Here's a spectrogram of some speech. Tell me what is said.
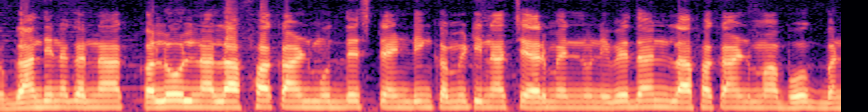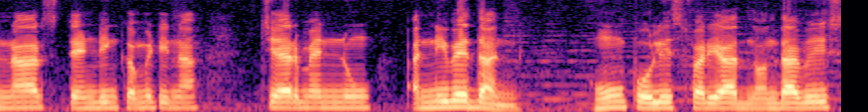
તો ગાંધીનગરના કલોલના લાફાકાંડ મુદ્દે સ્ટેન્ડિંગ કમિટીના ચેરમેનનું નિવેદન. લાફાકાંડમાં ભોગ બનનાર સ્ટેન્ડિંગ કમિટીના ચેરમેનનું નિવેદન. હું પોલીસ ફરિયાદ નોંધાવીશ.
